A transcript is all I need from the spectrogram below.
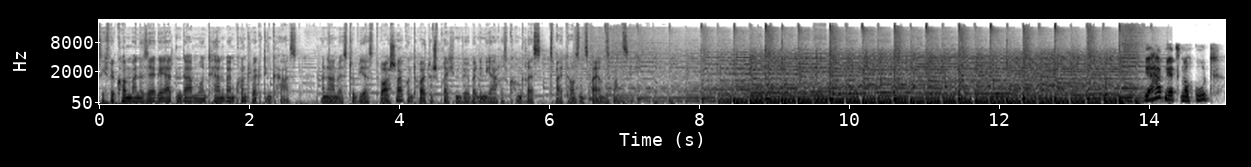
Herzlich willkommen, meine sehr geehrten Damen und Herren, beim Contracting Cast. Mein Name ist Tobias Dworschak und heute sprechen wir über den Jahreskongress 2022. Wir haben jetzt noch gut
